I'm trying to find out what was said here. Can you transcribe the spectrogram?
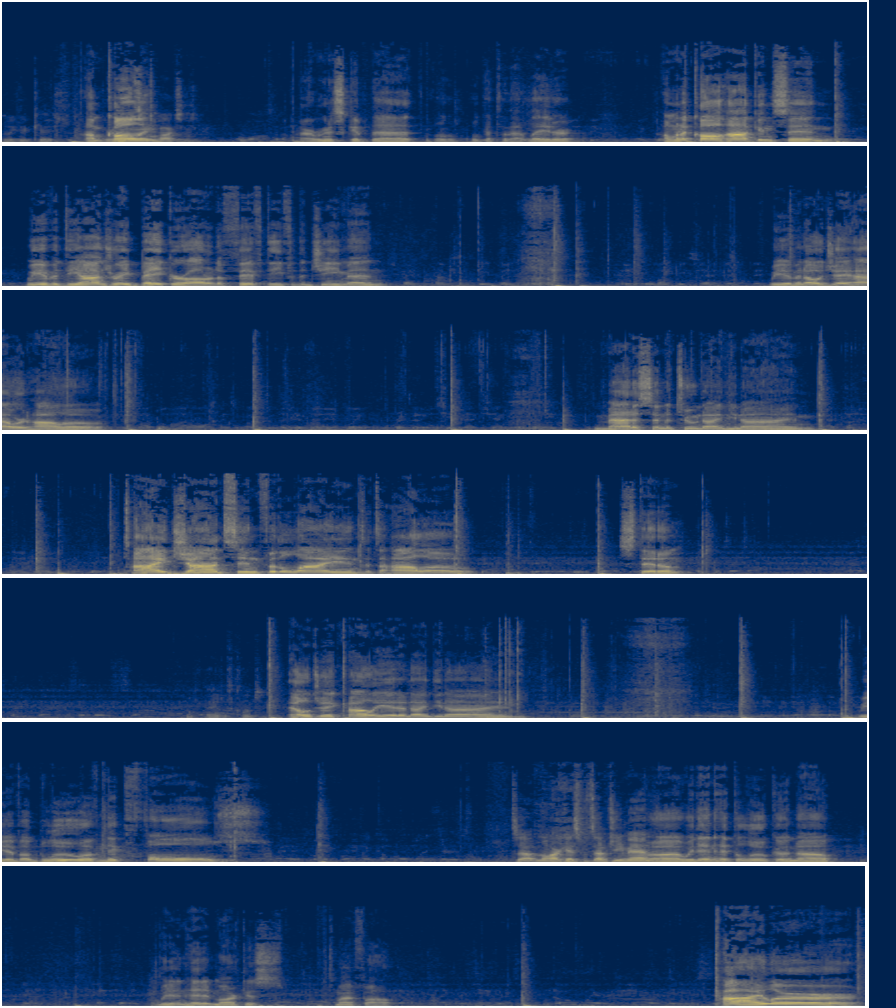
really good case. I'm good calling. All right, we're gonna skip that. We'll we'll get to that later. I'm gonna call Hockenson. We have a DeAndre Baker auto to 50 for the G-men. We have an OJ Howard hollow. Madison to 299. Ty Johnson for the Lions. It's a hollow. Stidham. LJ Collier to 99. We have a blue of Nick Foles. What's up, Marcus? What's up, G-Man? Uh, we didn't hit the Luca, no. We didn't hit it, Marcus. It's my fault. Kyler.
